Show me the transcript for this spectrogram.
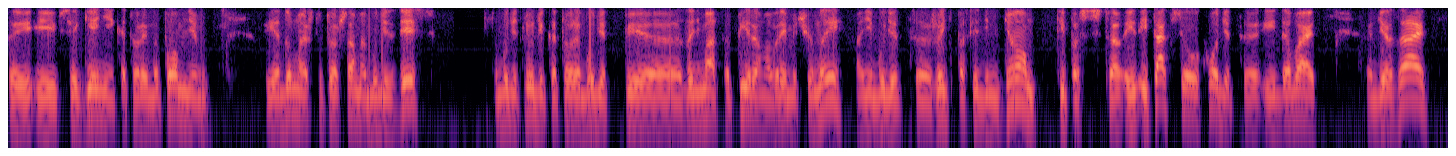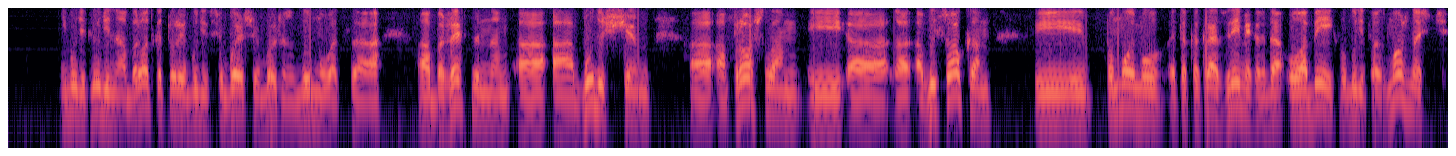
и, и все гении, которые мы помним, Я думаю, что то же самое будет здесь, что будут люди, которые будут заниматься пиром во время чумы, они будут жить последним днем, типа, и, и так все уходит, и давай дерзает, и будет люди, наоборот, которые будут все больше и больше задумываться о божественном, о, о будущем, о, о прошлом и о, о высоком. И, по-моему, это как раз время, когда у обеих будет возможность,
